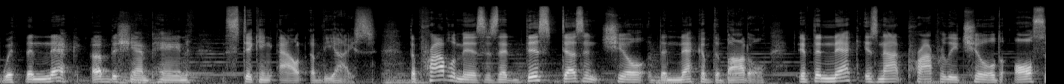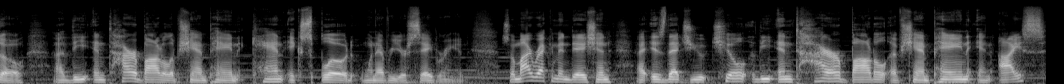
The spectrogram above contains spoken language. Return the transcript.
with the neck of the champagne sticking out of the ice. The problem is, is that this doesn't chill the neck of the bottle. If the neck is not properly chilled also, uh, the entire bottle of champagne can explode whenever you're sabering it. So my recommendation uh, is that you chill the entire bottle of champagne in ice.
